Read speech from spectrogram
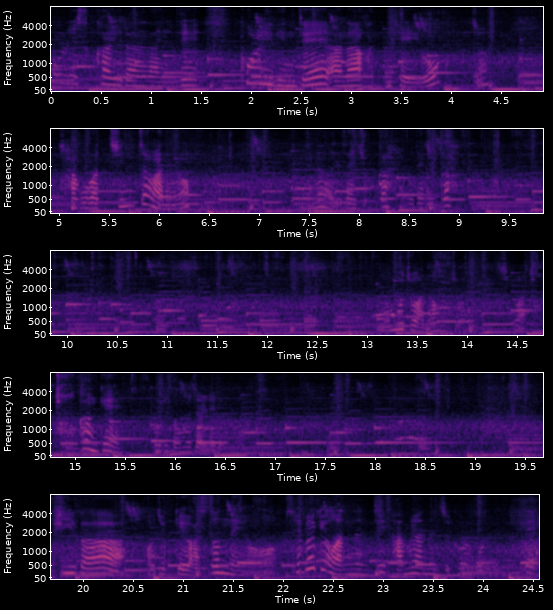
폴리스카이라는 라인인데 폴리린제 아나 같아요. 그죠? 자구가 진짜 많아요. 얘는 어디다 해줄까? 어디다 해줄까? 너무 좋아, 너무 좋아. 아주 촉촉한 게 꿀이 너무 잘 내린다. 비가 어저께 왔었네요. 새벽에 왔는지 밤에 왔는지 그걸 모르겠는데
